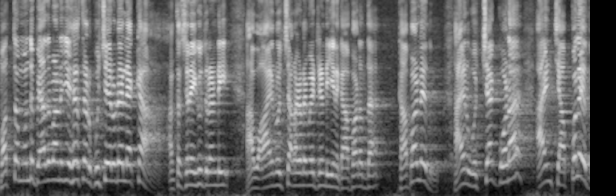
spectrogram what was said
మొత్తం ముందు పేదవాడిని చేసేస్తాడు. కుచేరుడే లెక్క. అంత స్నేహితుడండి. ఆ ఆయన వచ్చి అడగడం ఏంటండి? ఈయన కాపాడద్దా? కాపాడలేదు. ఆయన వచ్చాక కూడా ఆయన చెప్పలేదు.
